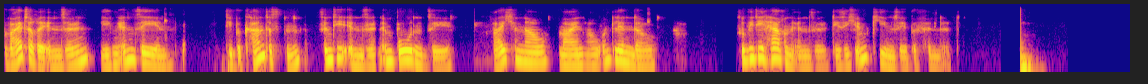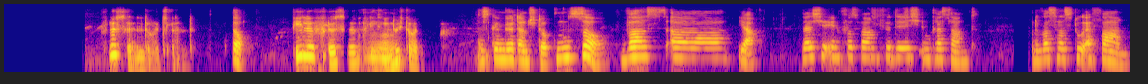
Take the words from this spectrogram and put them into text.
Weitere Inseln liegen in Seen. Die bekanntesten sind die Inseln im Bodensee, Reichenau, Mainau und Lindau, sowie die Herreninsel, die sich im Chiemsee befindet. Flüsse in Deutschland. So, Viele Flüsse fließen Mhm. durch Deutschland. das können wir dann stoppen. So, was, äh, ja, welche Infos waren für dich interessant? Oder was hast du erfahren?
